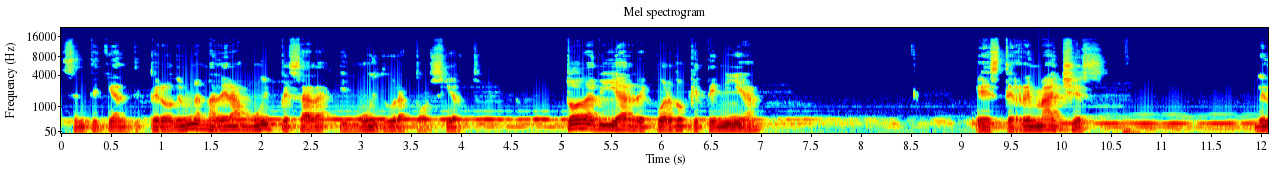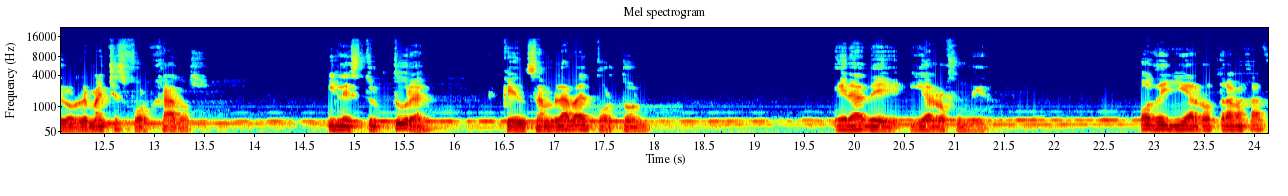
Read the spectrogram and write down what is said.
centelleante, pero de una madera muy pesada y muy dura, por cierto. Todavía recuerdo que tenía este, remaches, de los remaches forjados, y la estructura que ensamblaba el portón era de hierro fundido o de hierro trabajado.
